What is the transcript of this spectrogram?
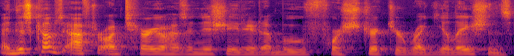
And this comes after Ontario has initiated a move for stricter regulations.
